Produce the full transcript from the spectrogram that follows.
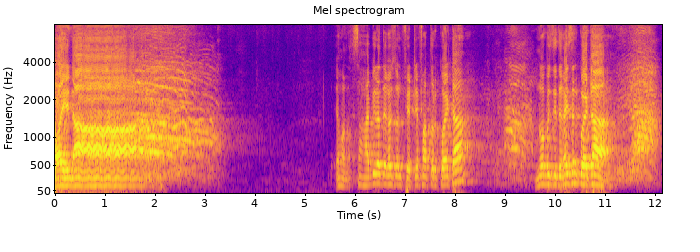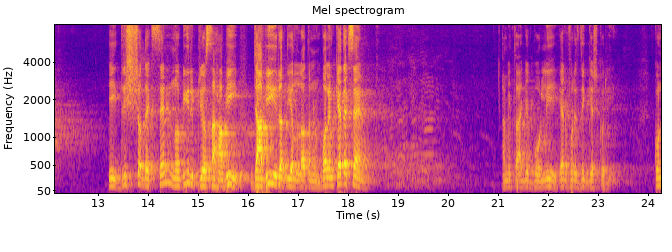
হয় না। এখন সাহাবিরা দেখাইছেন ফেটে পাথর কয়টা? নবীজি দেখাইছেন কয়টা? এই দৃশ্য দেখছেন নবীর প্রিয় সাহাবি জাবির বলেন, কে দেখছেন? আমি তো আগে বলি, এরপরে জিজ্ঞেস করি, কোন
